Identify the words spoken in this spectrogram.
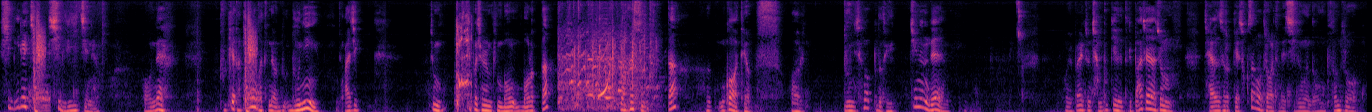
11일째 11일째네요 어 근데 붓기가 다 빠진 것 같은데요 누, 눈이 아직 좀 붓기파처럼 좀 멀, 멀었다? 할 수 있다? 것 같아요 어, 눈이 생각보다 되게 찌는데 어, 빨리 좀 잠붓기들이 빠져야 좀 자연스럽게 속상으로 들어갈 텐데 지금은 너무 부담스러워갖고.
